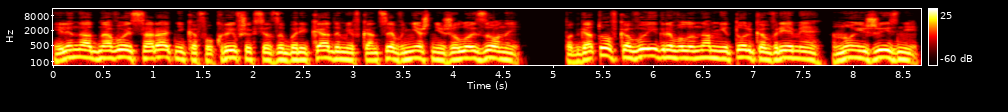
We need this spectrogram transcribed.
или на одного из соратников, укрывшихся за баррикадами в конце внешней жилой зоны. Подготовка выигрывала нам не только время, но и жизни,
